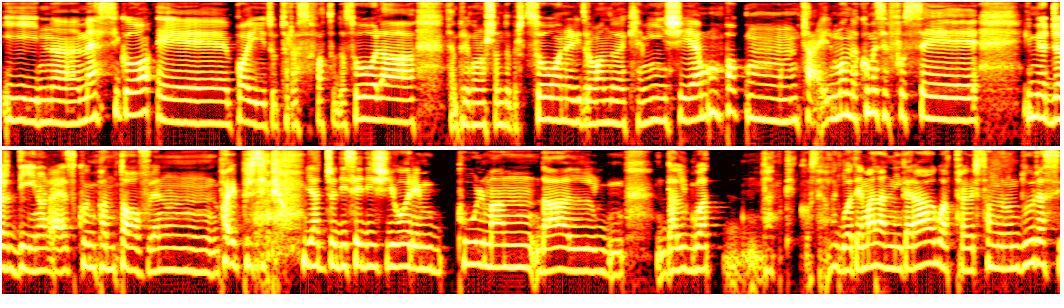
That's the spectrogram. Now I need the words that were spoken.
in Messico e poi tutto il resto fatto da sola, sempre conoscendo persone, ritrovando vecchi amici, è un po' mm, cioè il mondo è come se fosse il mio giardino, cioè, esco in pantofole, non... poi per esempio un viaggio di 16 ore in pullman dal, dal, Gua... cos'è? dal Guatemala a Nicaragua attraversando l'Honduras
